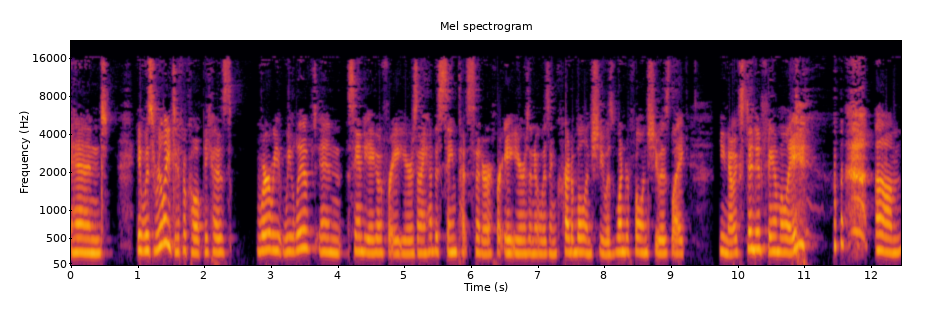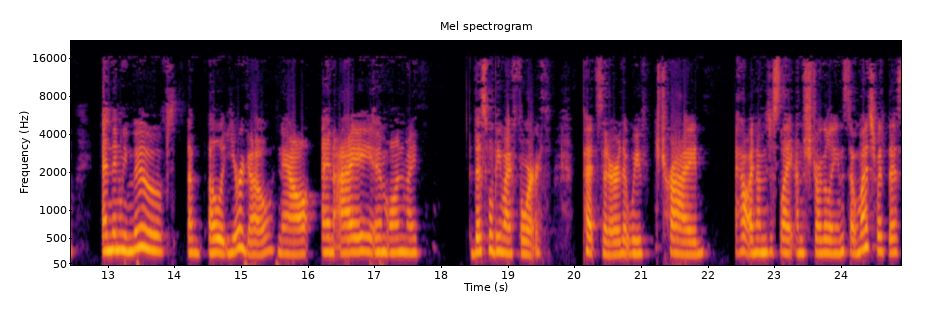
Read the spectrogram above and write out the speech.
and it was really difficult because where we, we lived in San Diego for eight years and I had the same pet sitter for eight years and it was incredible and she was wonderful and she was like, you know, extended family. um, and then we moved a, a year ago now and I am on my, this will be my fourth pet sitter that we've tried out and I'm just like, I'm struggling so much with this.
